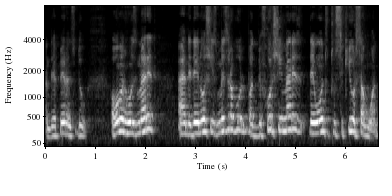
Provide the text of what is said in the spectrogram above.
and their parents do a woman who is married and they know she's miserable but before she marries they want to secure someone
